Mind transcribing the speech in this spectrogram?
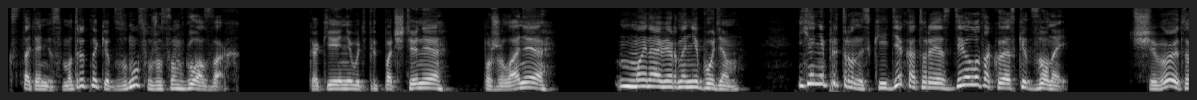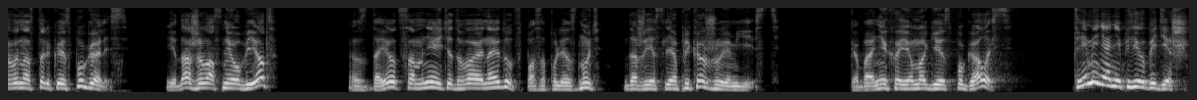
Кстати, они смотрят на Кидзуну с ужасом в глазах. Какие-нибудь предпочтения? Пожелания? Мы, наверное, не будем. Я не притронусь к еде, которая сделала такое с Кидзоной. Чего это вы настолько испугались? И даже вас не убьёт? Сдается мне, эти двое найдут способ улизнуть, даже если я прикажу им есть. Кабаниха Юмаги испугалась? Ты меня не переубедишь.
